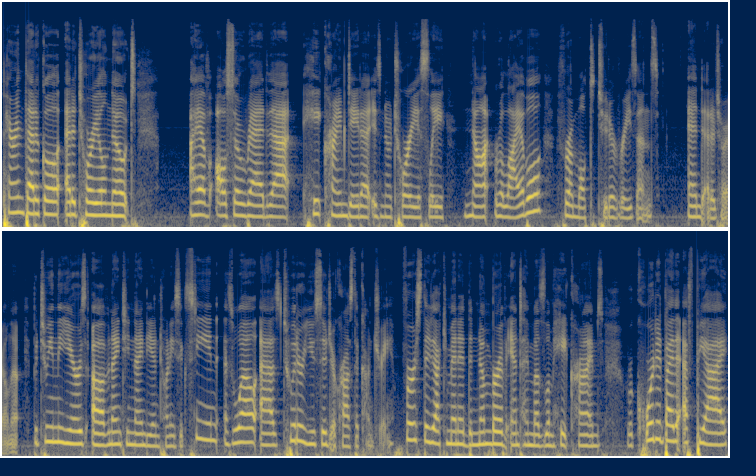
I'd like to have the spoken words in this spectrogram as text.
parenthetical editorial note. I have also read that hate crime data is notoriously not reliable for a multitude of reasons. End editorial note. Between the years of 1990 and 2016, as well as Twitter usage across the country. First, they documented the number of anti Muslim hate crimes recorded by the FBI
